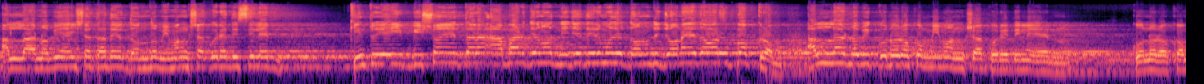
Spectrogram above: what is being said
আল্লাহ নবী আইসা তাদের দ্বন্দ্ব মীমাংসা করে দিছিলেন। কিন্তু এই বিষয়ে তারা আবার যেন নিজেদের মধ্যে দ্বন্দ্ব জনায় দেওয়ার উপক্রম, আল্লাহ নবী কোনো রকম মীমাংসা করে দিলেন। কোন রকম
